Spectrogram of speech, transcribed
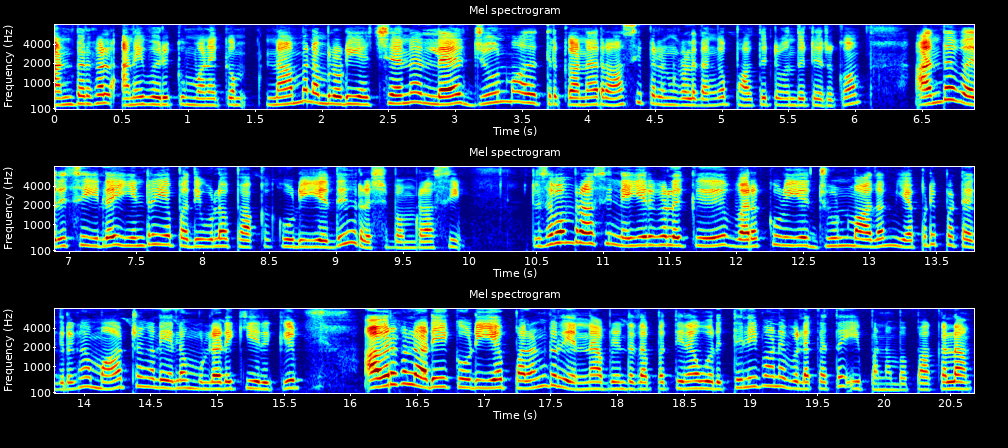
அன்பர்கள் அனைவருக்கும் வணக்கம். நாம் நம்மளுடைய சேனலில் ஜூன் மாதத்திற்கான ராசி பலன்களை தாங்க பார்த்துட்டு வந்துட்டு இருக்கோம். அந்த வரிசையில் இன்றைய பதிவில் பார்க்கக்கூடியது ரிஷபம் ராசி. ரிஷபம் ராசி நேயர்களுக்கு வரக்கூடிய ஜூன் மாதம் எப்படிப்பட்ட கிரக மாற்றங்களை எல்லாம் உள்ளடக்கி இருக்கு? அவர்கள் அடையக்கூடிய பலன்கள் என்ன அப்படின்றத பற்றின ஒரு தெளிவான விளக்கத்தை இப்போ நம்ம பார்க்கலாம்.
